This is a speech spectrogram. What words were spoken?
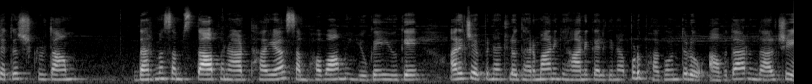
చతుష్కృతాం ధర్మ సంస్థాపనార్థాయ సంభవామి యుగే యుగే అని చెప్పినట్లు ధర్మానికి హాని కలిగినప్పుడు భగవంతుడు అవతారం దాల్చి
